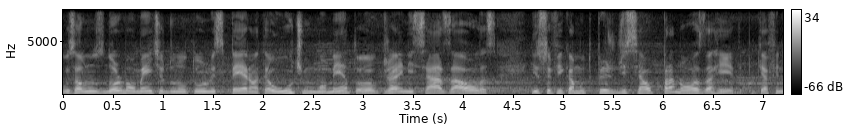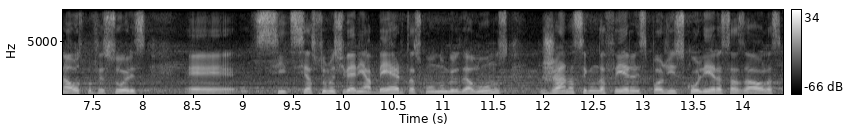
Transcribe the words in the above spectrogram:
os alunos normalmente do noturno esperam até o último momento, ou já iniciar as aulas, isso fica muito prejudicial para nós da rede, porque afinal os professores, é, se, se as turmas estiverem abertas com o número de alunos, já na segunda-feira eles podem escolher essas aulas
